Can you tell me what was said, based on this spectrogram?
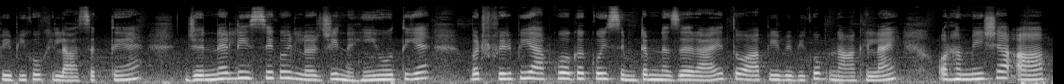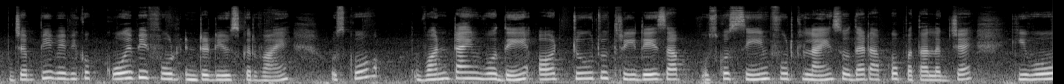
बेबी को खिला सकते हैं। जनरली इससे कोई एलर्जी नहीं होती है बट फिर भी आपको अगर कोई सिम्टम नज़र आए तो आप ये बेबी को ना खिलाएँ। और हमेशा आप जब भी बेबी को कोई भी फ़ूड इंट्रोड्यूस करवाएँ, उसको वन टाइम वो दें और टू टू थ्री डेज़ आप उसको सेम फ़ूड खिलाएँ सो so दैट आपको पता लग जाए कि वो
